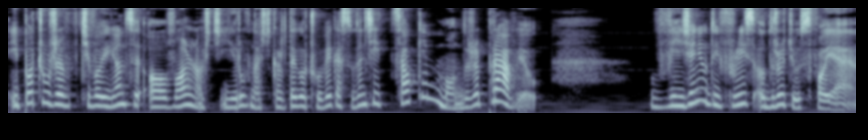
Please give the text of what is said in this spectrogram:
i poczuł, że ci wojujący o wolność i równość każdego człowieka studenci całkiem mądrze prawią. W więzieniu DeFreeze odrzucił swoje,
